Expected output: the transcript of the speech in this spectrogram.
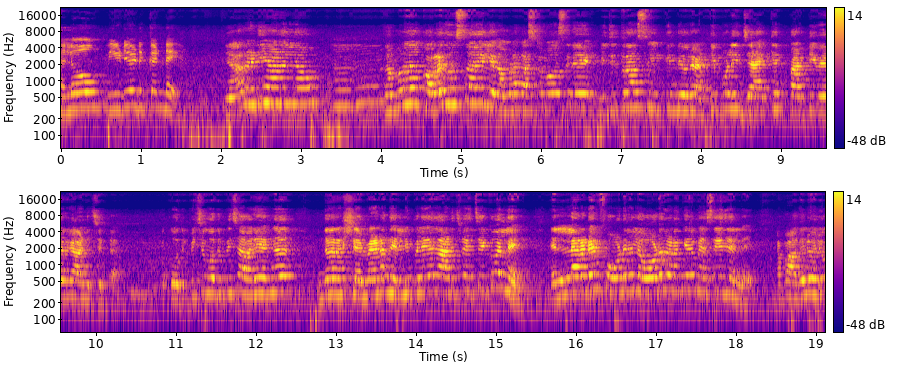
ഹലോ വീഡിയോ എടുക്കണ്ടേ? ഞാൻ റെഡിയാണല്ലോ നമ്മൾ കുറെ ദിവസമായില്ലേ നമ്മുടെ കസ്റ്റമേഴ്സിനെ വിചിത്ര സിൽക്കിന്റെ ഒരു അടിപൊളി ജാക്കറ്റ് പാർട്ടി വെയർ കാണിച്ചിട്ട്. കൊതിപ്പിച്ച് കൊതിപ്പിച്ച് അവരെ അങ്ങ് എന്താ പറയുക ക്ഷമയുടെ നെല്ലിപ്പലയെ കാണിച്ചു വെച്ചേക്കുമല്ലേ എല്ലാവരുടെയും ഫോണിൽ ലോഡ് കണക്കിന് മെസ്സേജ് അല്ലേ? അപ്പൊ അതിലൊരു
